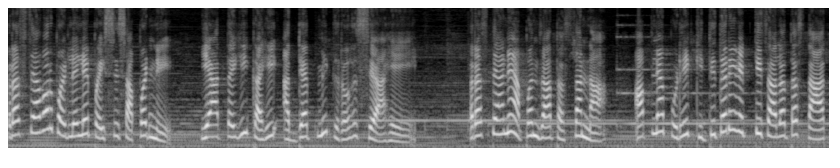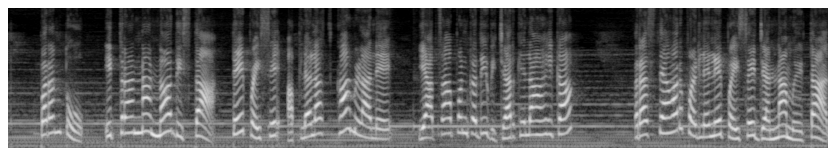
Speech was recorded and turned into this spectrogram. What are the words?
रस्त्यावर पडलेले पैसे सापडणे यातही काही आध्यात्मिक रहस्य आहे. रस्त्याने आपण जात असताना आपल्या पुढे कितीतरी व्यक्ती चालत असतात परंतु इतरांना न दिसता ते पैसे आपल्यालाच का मिळाले? याचा आपण कधी विचार केला आहे का? रस्त्यावर पडलेले पैसे ज्यांना मिळतात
